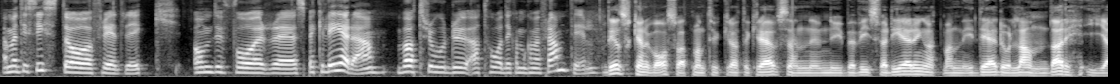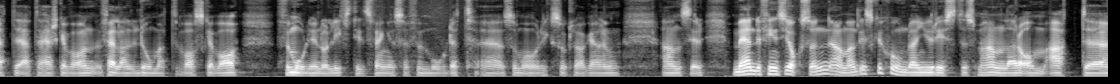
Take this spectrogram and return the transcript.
Ja, men till sist då Fredrik, om du får eh, spekulera, vad tror du att HD kommer komma fram till? Dels kan det vara så att man tycker att det krävs en eh, ny bevisvärdering och att man i det då landar i att, att det här ska vara en fällande dom, att vad ska vara förmodligen då livstidsfängelse för mordet eh, som riksåklagaren anser. Men det finns ju också en annan diskussion bland jurister som handlar om att eh,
